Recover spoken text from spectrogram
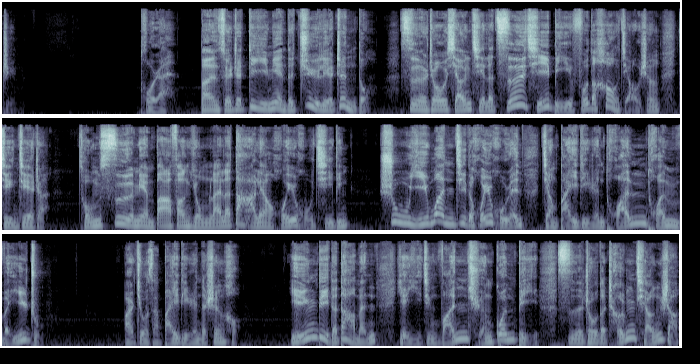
制。突然，伴随着地面的剧烈震动，四周响起了此起彼伏的号角声。紧接着，从四面八方涌来了大量回鹘骑兵。数以万计的回鹘人将白帝人团团围住，而就在白帝人的身后，营地的大门也已经完全关闭，四周的城墙上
